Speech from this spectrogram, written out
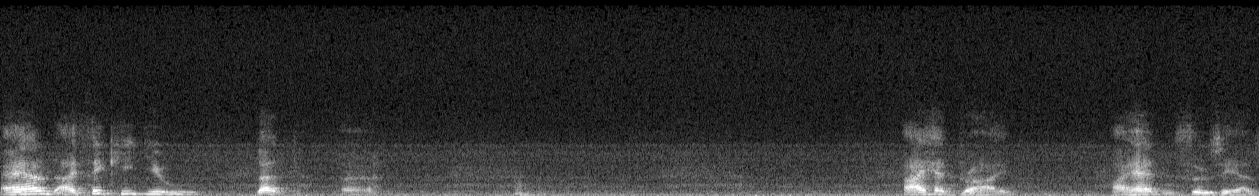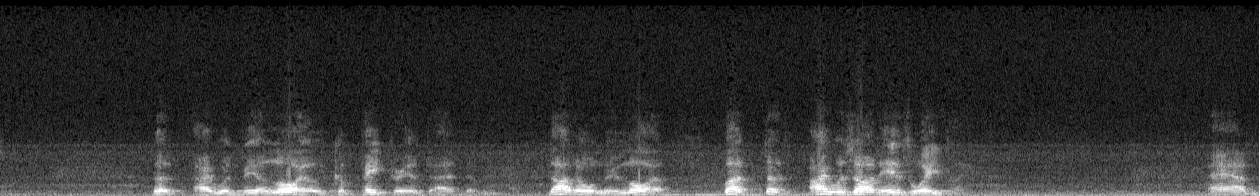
And I think he knew that uh, I had drive, I had enthusiasm, that I would be a loyal compatriot and um, not only loyal, but that I was on his wavelength. And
